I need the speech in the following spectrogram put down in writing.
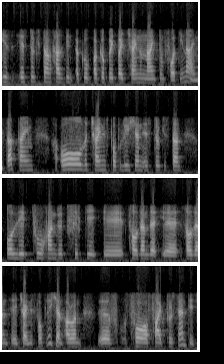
is, is Turkestan has been occupied by China in 1949. That time, all the Chinese population is Turkestan. Only 250,000 uh, uh, uh, Chinese population, around four or five percentage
